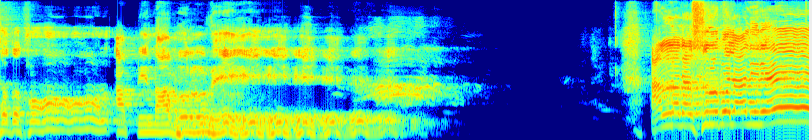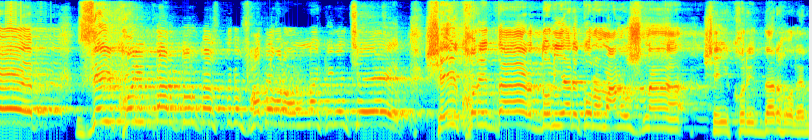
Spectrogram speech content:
যতক্ষণ আপনি না বলবে আল্লাহ রাসুল বলে, আলী রে, যেই খরিদ্দার তোর কাছ থেকে ফাতেমার অন্যা কিনেছে, সেই খরিদ্দার দুনিয়ার কোনো মানুষ না। সেই খরিদ্দার হলেন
